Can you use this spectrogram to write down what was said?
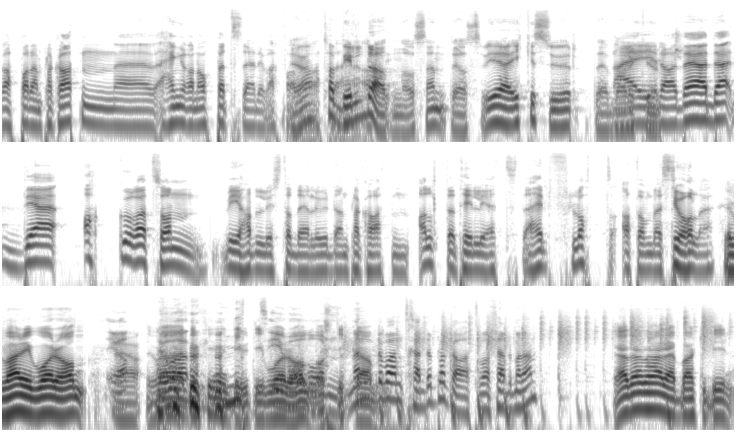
rapper den plakaten, eh, henger den opp et sted, i hvert fall. Ja, ta eh, bilde av den og send til oss. Vi er ikke sur, det er bare Nei kult. da, det, det, det er akkurat sånn vi hadde lyst til å dele ut den plakaten. Alt er tilgitt. Det er helt flott at den ble stjålet. Det var i vår ånd. Ja. Det var definitivt midt i vår ånd å Men det var en tredje plakat. Hva skjedde med den? Ja, den har jeg bak i bilen.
